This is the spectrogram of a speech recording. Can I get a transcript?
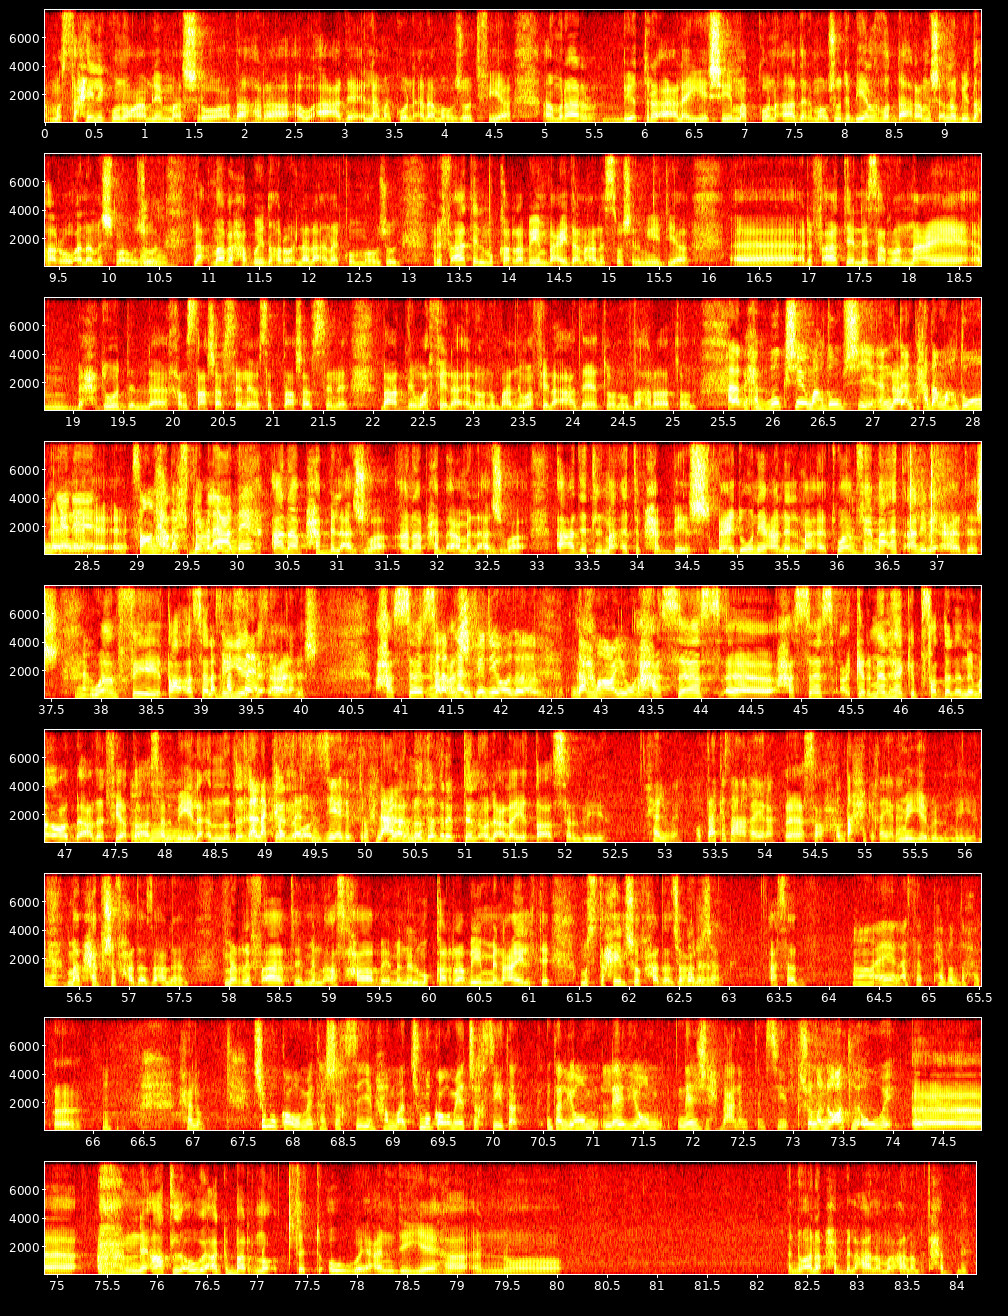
مستحيل يكونوا عاملين مشروع ظهرة أو قاعدة إلا ما أكون أنا موجود فيها. أمرار بيطرق علي شيء ما بكون قادر موجود. بيلغوا الظهره مش إنه بيظهروا وأنا مش موجود. لا ما بحبوا يظهروا إلا لا أنا أكون موجود. رفقاتي المقربين بعيدا عن السوشيال ميديا آه، رفقاتي اللي صاروا معي بحدود ال 15 سنة و16 سنة بعدني وفي لهم وبعدني وفي لقعداتهم وظهراتهم هلا بحبوك شيء ومهضوم شيء. انت لا. أنت حدا مهضوم؟ آه، يعني آه، آه. صانع بعمل- بالقعده أنا بحب الأجواء أنا بحب أعمل أجواء. قعدة المقت بحبش بعدوني عن المقت. وين في مقت؟ أنا بقعدش. نعم. وين في طاقة سلبية. بقعدش. حساس هلا من هالفيديو دمع عيونك. حساس آه، حساس. كرمال هيك بفضل إني ما أقعد بقعدات فيها طاقة سلبية لأنه دغري لأنك حساس زيادة بتروح لعالم لأنه. دغري بتنقل علي الطاقة السلبية. حلوة. وبتعكس على غيرك. إيه صح. بتضحك غيرك. مية بالمية. نعم. ما بحب شوف حدا زعلان. من رفقاتي من أصحابي من المقربين من عائلتي مستحيل شوف حدا شو زعلان. برجك؟ أسد. آه إيه الأسد. بحب الضحك. إيه. حلو. شو مقومات هالشخصيه محمد شو مقومات شخصيتك؟ أنت اليوم ليه اليوم ناجح بعالم التمثيل. شو نقاط القوة؟ آه، نقاط القوة أكبر نقطة قوة عندي إياها إنه إنه أنا بحب العالم والعالم بتحبني.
